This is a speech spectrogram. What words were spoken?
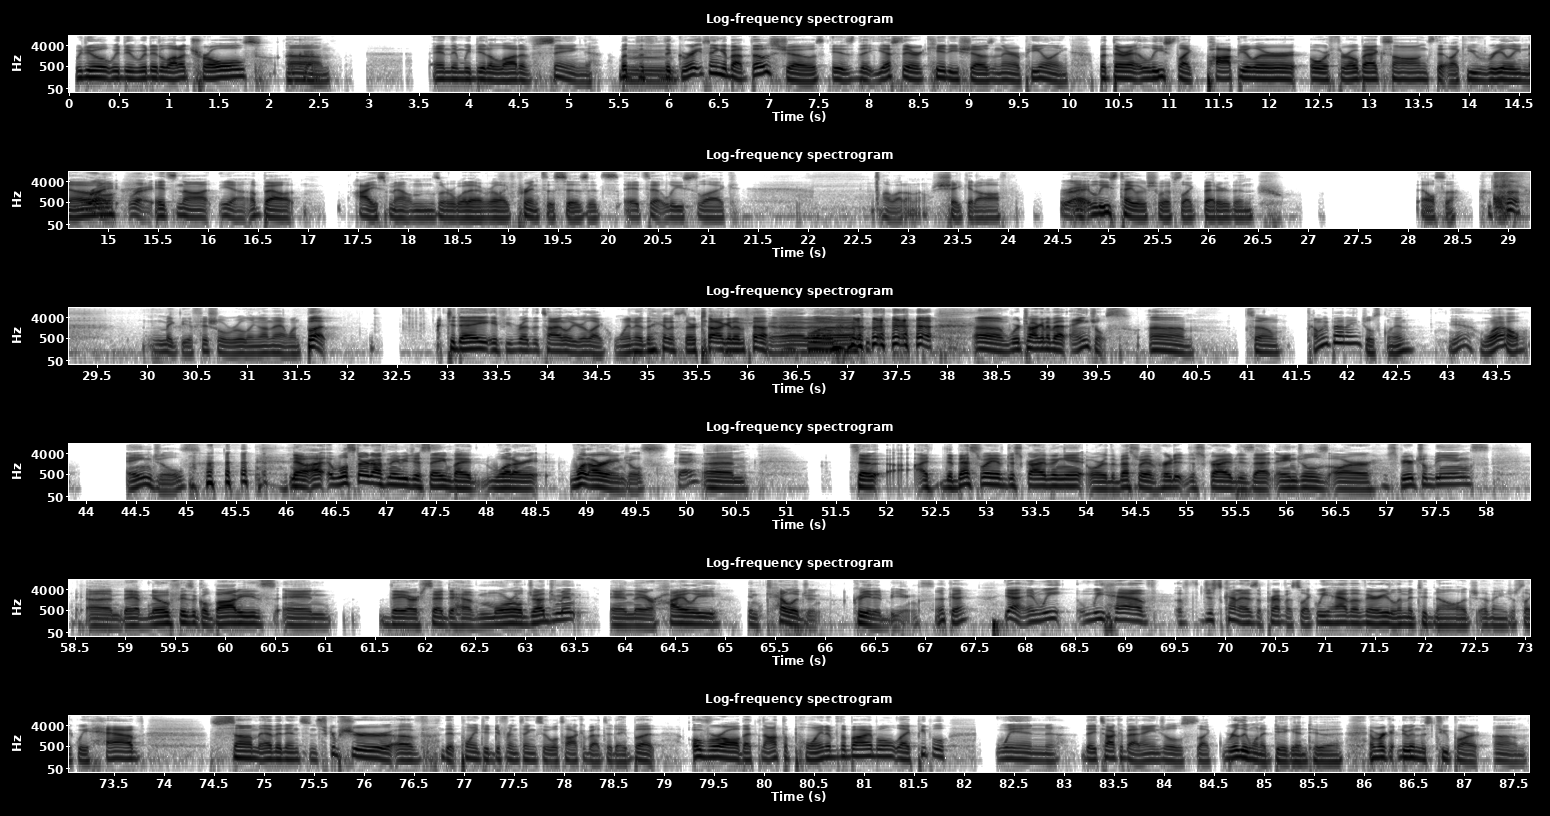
we do we do we did a lot of trolls um and then we did a lot of sing but the Mm. the great thing about those shows is that yes they're kiddie shows and they're appealing but they're at least like popular or throwback songs that like you really know Right, right. it's not yeah about ice mountains or whatever like princesses it's it's at least like oh i don't know shake it off right. at least Taylor Swift's like better than Elsa. Make the official ruling on that one. But today, if you've read the title, you're like, when are they going to start talking about? Well, um, we're talking about angels. Um, so tell me about angels, Glenn. Yeah. Well, angels. no, I, we'll start off maybe just saying by what are what are angels. Okay. Um, so I, the best way of describing it, or the best way I've heard it described, is that angels are spiritual beings. Um, they have no physical bodies, and they are said to have moral judgment, and they are highly intelligent. created beings. Okay. Yeah, and we we have just kind of as a preface, like we have a very limited knowledge of angels. Like we have some evidence in scripture of that point to different things that we'll talk about today, but overall that's not the point of the Bible. Like people when they talk about angels like really want to dig into it. And we're doing this two part um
